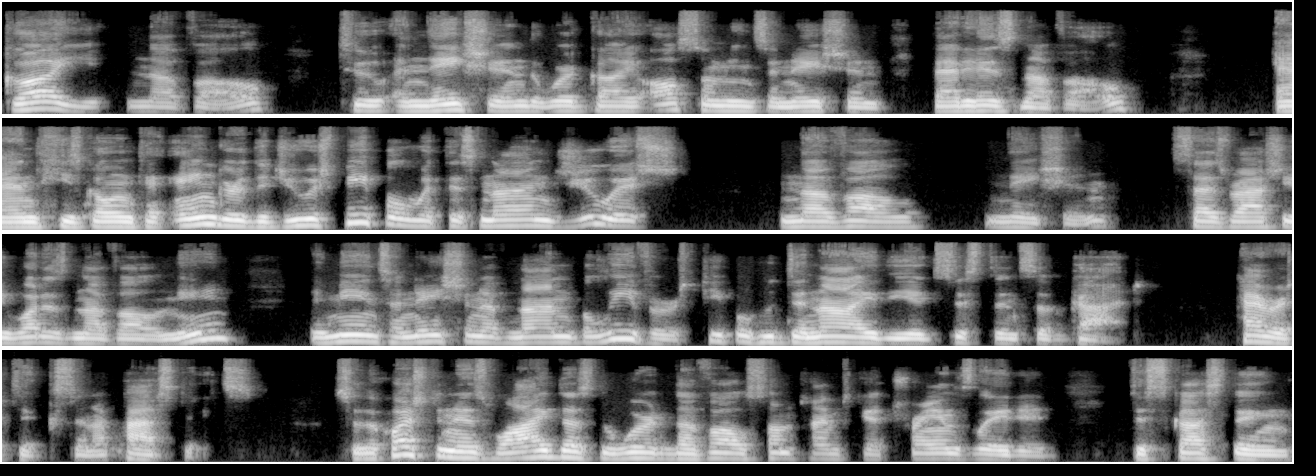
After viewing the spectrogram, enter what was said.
Goy Naval, to a nation. The word Goy also means a nation that is Naval. And he's going to anger the Jewish people with this non Jewish Naval nation. Says Rashi, what does Naval mean? It means a nation of non believers, people who deny the existence of God, heretics and apostates. So the question is, why does the word naval sometimes get translated disgusting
